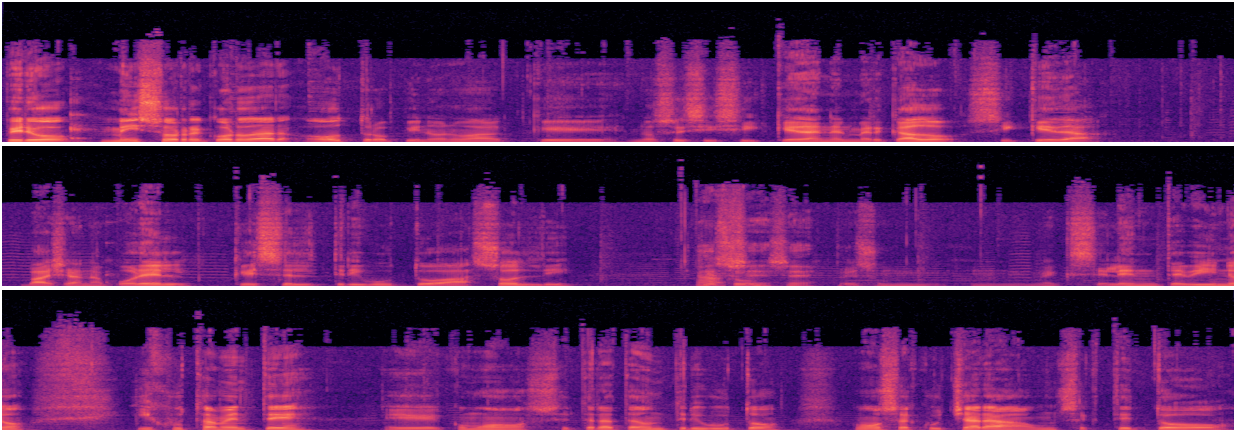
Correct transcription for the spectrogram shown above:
Pero me hizo recordar otro Pinot Noir que no sé si, si queda en el mercado, si queda, vayan a por él, que es el tributo a Soldi, que Ah, es, un, sí, sí. es un- un excelente vino. Y justamente, eh, como se trata de un tributo, vamos a escuchar a un sexteto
